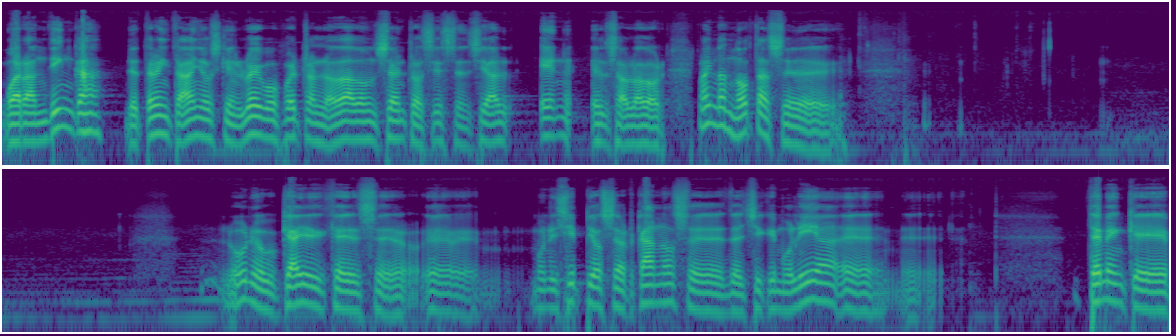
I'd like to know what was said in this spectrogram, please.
Guarandinga, de 30 años, quien luego fue trasladado a un centro asistencial en El Salvador. No hay más notas. eh, Lo único que hay que es eh, eh, municipios cercanos de Chiquimulía temen que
